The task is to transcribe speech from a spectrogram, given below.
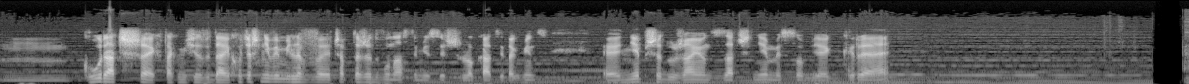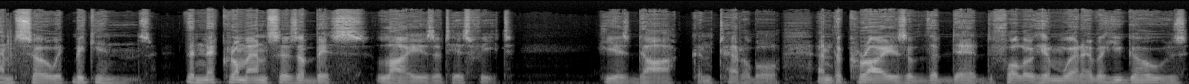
Mm, Góra trzech, tak mi się wydaje. Chociaż nie wiem ile w chapterze 12 jest jeszcze lokacji, tak więc e, nie przedłużając zaczniemy sobie grę. And so it begins. The necromancer's abyss lies at his feet. He is dark and terrible, and the cries of the dead follow him wherever he goes.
